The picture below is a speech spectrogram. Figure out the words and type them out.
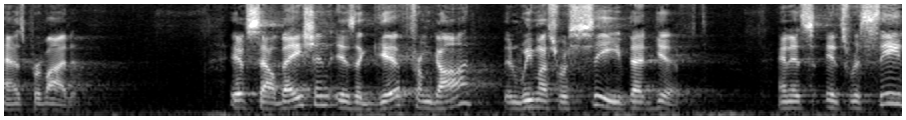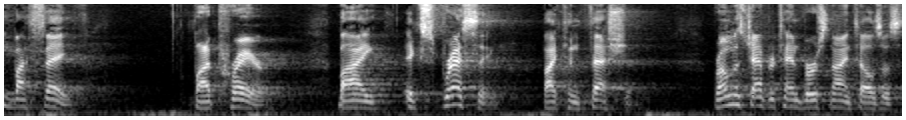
has provided. If salvation is a gift from God, then we must receive that gift. And it's, it's received by faith, by prayer, by expressing, by confession. Romans chapter 10, verse 9 tells us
